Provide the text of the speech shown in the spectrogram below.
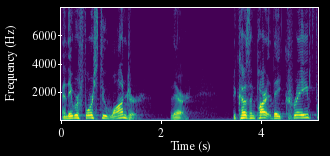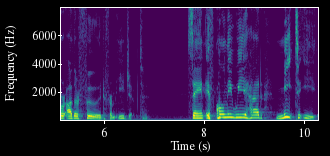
And they were forced to wander there because, in part, they craved for other food from Egypt, saying, If only we had meat to eat.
